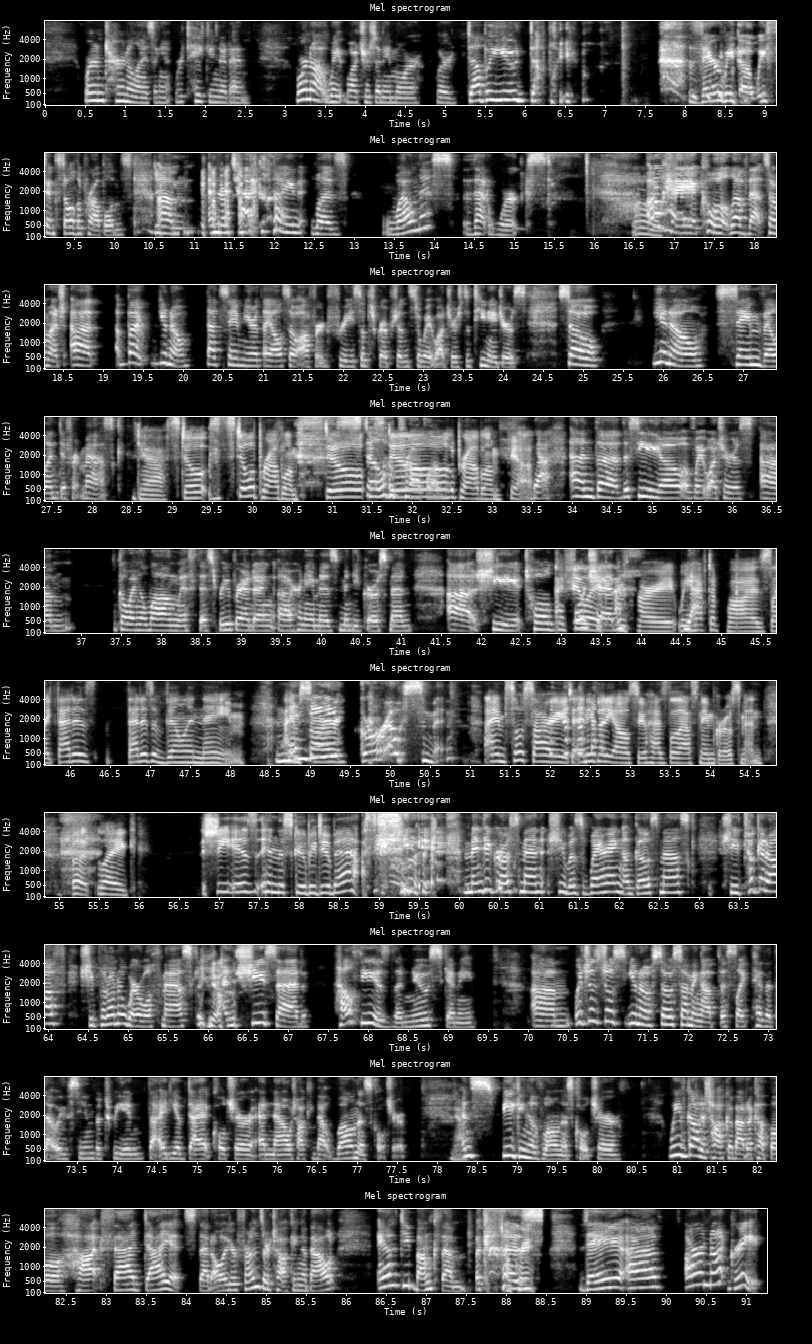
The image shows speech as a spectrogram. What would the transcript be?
We're internalizing it. We're taking it in. We're not Weight Watchers anymore. We're WW. there we go. We fixed all the problems. Um, and their tagline was wellness that works. Oh. Okay, cool. Love that so much. Uh, but you know, that same year they also offered free subscriptions to Weight Watchers to teenagers. So, you know, same villain, different mask. Yeah, still still a problem. Still still, still a problem. A problem. Yeah. Yeah. And the the CEO of Weight Watchers um going along with this rebranding. Uh, her name is Mindy Grossman. Uh, she told I feel Fortune, like I'm sorry. We yeah. have to pause. Like that is that is a villain name. Mindy I'm sorry. Grossman. I am so sorry to anybody else who has the last name Grossman, but like. She is in the Scooby Doo mask. Mindy Grossman, she was wearing a ghost mask. She took it off. She put on a werewolf mask. Yeah. And she said, healthy is the new skinny. Um, which is just, you know, so summing up this like pivot that we've seen between the idea of diet culture and now talking about wellness culture. Yeah. And speaking of wellness culture, we've got to talk about a couple hot fad diets that all your friends are talking about and debunk them because okay. they uh, are not great.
